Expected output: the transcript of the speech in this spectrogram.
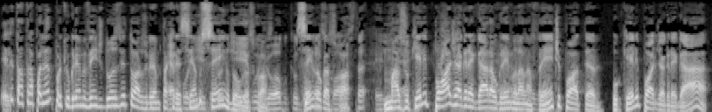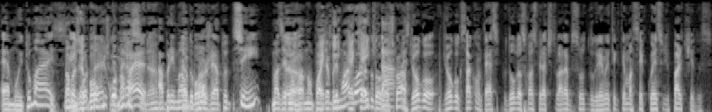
ele tá atrapalhando, porque o Grêmio vem de duas vitórias. O Grêmio tá É crescendo isso sem que o Douglas Costa. Que o sem o Douglas Douglas Costa. Costa, ele Mas é- o que ele pode agregar ao Grêmio lá na frente, Potter, o que ele pode agregar é muito mais. Não, mas é bom importante. que comece, não vai né? abrir mão É do bom. projeto. Sim, mas ele É. não, não pode É abrir que- mão é que agora aí do que Douglas tá, Costa. Diogo, Diogo, o que sabe acontece? Para o Douglas Costa virar titular absoluto do Grêmio, ele tem que ter uma sequência de partidas.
